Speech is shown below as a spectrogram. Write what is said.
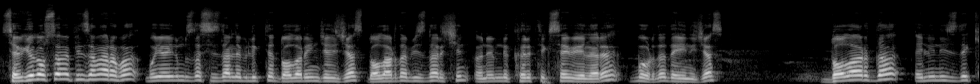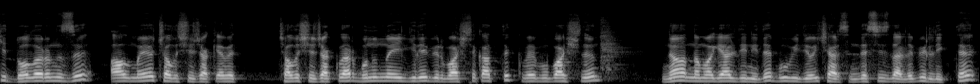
Sevgili dostlar hepinize merhaba. Bu yayınımızda sizlerle birlikte doları inceleyeceğiz. Dolarda bizler için önemli kritik seviyelere burada değineceğiz. Dolarda elinizdeki dolarınızı almaya çalışacak. Evet çalışacaklar. Bununla ilgili bir başlık attık ve bu başlığın ne anlama geldiğini de bu video içerisinde sizlerle birlikte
